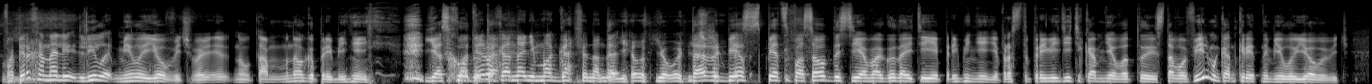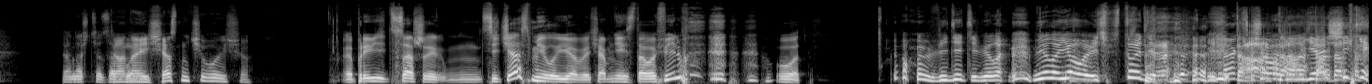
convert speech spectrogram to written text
Во-первых, она ли- Лила Мила Йовович. во- э, Ну, там много применений. Я сходу... Во-первых, да- она не Магафин, она Да. Йовович. Даже без спецспособностей я могу найти ей применение. Просто приведите ко мне вот из того фильма конкретно Милу Йовович. Она ж тебя Да она и сейчас ничего еще. Э, Приведите Саше сейчас Милу Йовович, а мне из того фильма. Вот. Введите Мила, Мила Йовович в студию. Итак, в черном ящике.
